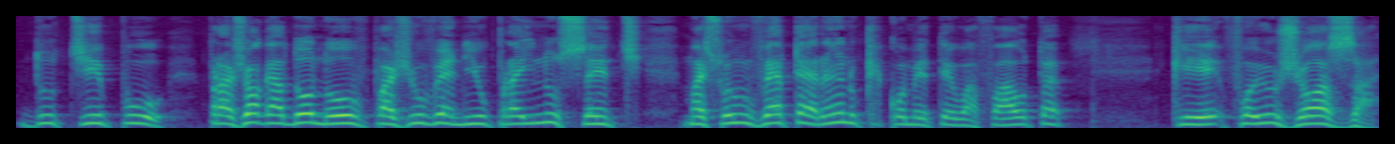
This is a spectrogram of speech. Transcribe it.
do tipo para jogador novo, para juvenil, para inocente. Mas foi um veterano que cometeu a falta, que foi o Josa.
